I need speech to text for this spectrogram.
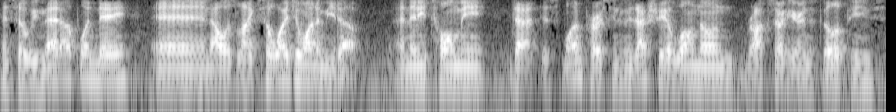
And so we met up one day, and I was like, So why'd you want to meet up? And then he told me that this one person who's actually a well-known rock star here in the Philippines,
